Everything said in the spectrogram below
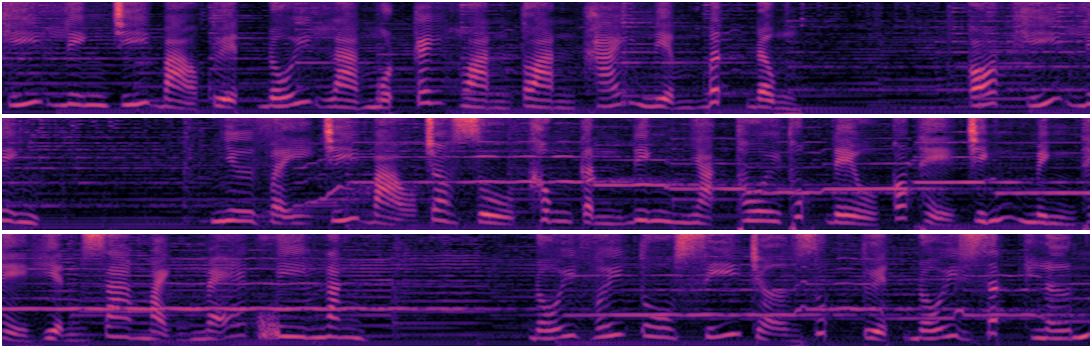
khí linh trí bảo tuyệt đối là một cách hoàn toàn khái niệm bất đồng. Có khí linh. Như vậy trí bảo cho dù không cần Đinh Nhạc thôi thúc đều có thể chính mình thể hiện ra mạnh mẽ uy năng. Đối với tu sĩ trợ giúp tuyệt đối rất lớn.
